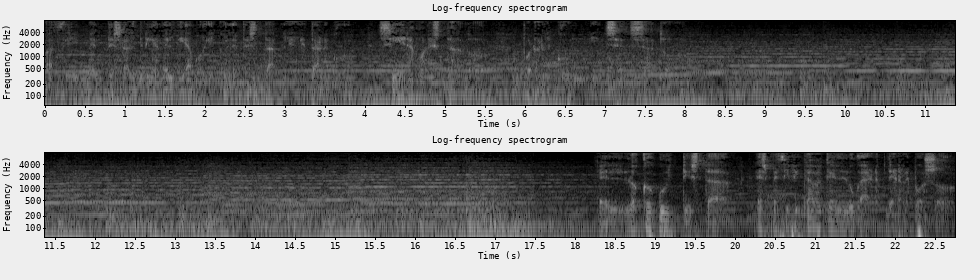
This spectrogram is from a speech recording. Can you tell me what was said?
fácilmente saldría del diabólico y detestable letargo si era molestado por algún insensato. Loco ocultista especificaba que el lugar de reposo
